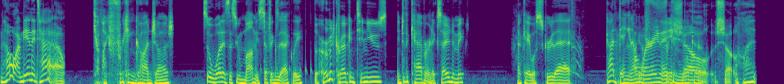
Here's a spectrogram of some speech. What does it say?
No, I'm getting a tat. Oh. Oh my freaking god, Josh. So what is this umami stuff exactly? The hermit crab continues into the cavern, excited to make. Okay, well screw that. God dang it! I'm wearing a freaking look up shell. Shell. What?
